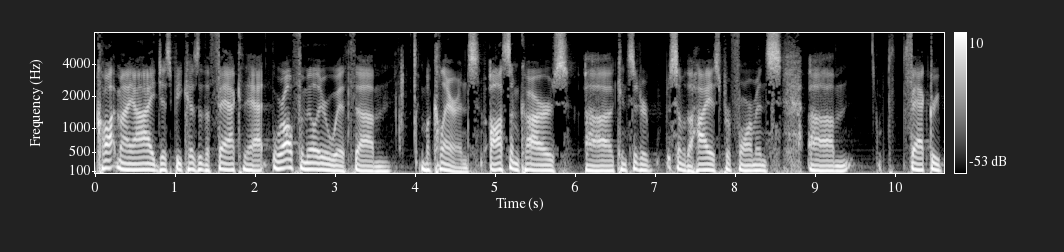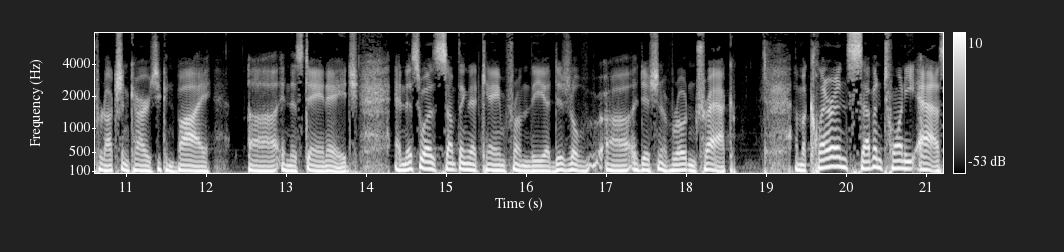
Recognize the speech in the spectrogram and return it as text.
caught my eye just because of the fact that we're all familiar with um, McLarens, awesome cars, uh, considered some of the highest performance um, factory production cars you can buy. Uh, in this day and age, and this was something that came from the uh, digital uh, edition of Road and Track, a McLaren 720S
